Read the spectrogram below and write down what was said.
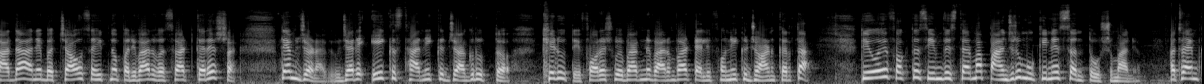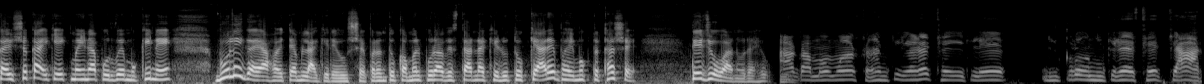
માદા અને બચ્ચાઓ સહિતનો પરિવાર વસવાટ કરે છે તેમ જણાવ્યું. જ્યારે એક સ્થાનિક જાગૃત ખેડૂતે ફોરેસ્ટ વિભાગને વારંવાર ટેલિફોનિક જાણ કરતા તેઓએ ફક્ત સીમ વિસ્તારમાં પાંજરું મૂકીને સંતોષ માન્યો. અથવા એમ કહી શકાય કે એક મહિના પૂર્વે મૂકીને ભૂલી ગયા હોય તેમ લાગી રહ્યું છે. પરંતુ કમલપુરા વિસ્તારના ખેડૂતો ક્યારે ભયમુક્ત થશે તે જોવાનું રહ્યું. આ ગામોમાં શાંતિ એળે છે એટલે દીકરો નીકળે છે ચાર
